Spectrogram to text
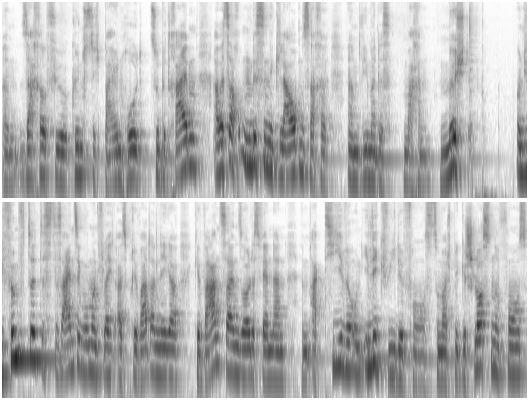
ähm, Sache für günstig Buy and Hold zu betreiben. Aber es ist auch ein bisschen eine Glaubenssache, ähm, wie man das machen möchte. Und die fünfte, das ist das Einzige, wo man vielleicht als Privatanleger gewarnt sein soll, das wären dann ähm, aktive und illiquide Fonds, zum Beispiel geschlossene Fonds.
